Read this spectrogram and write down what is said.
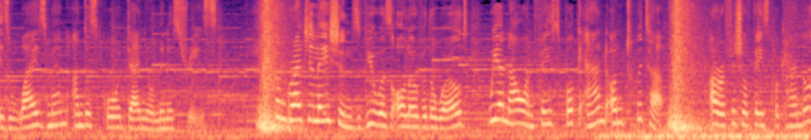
is wiseman underscore Daniel Ministries. Congratulations, viewers all over the world. We are now on Facebook and on Twitter. Our official Facebook handle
